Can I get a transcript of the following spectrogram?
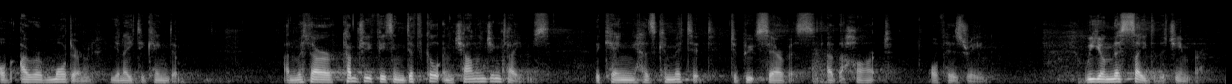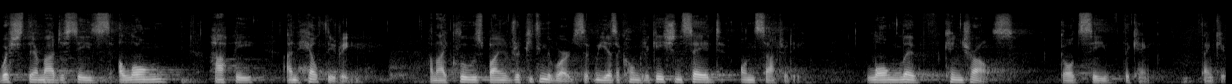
of our modern United Kingdom. And with our country facing difficult and challenging times, the King has committed to put service at the heart of his reign. We on this side of the chamber wish their Majesties a long, happy and healthy reign. And I close by repeating the words that we as a congregation said on Saturday. Long live King Charles. God save the King. Thank you.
